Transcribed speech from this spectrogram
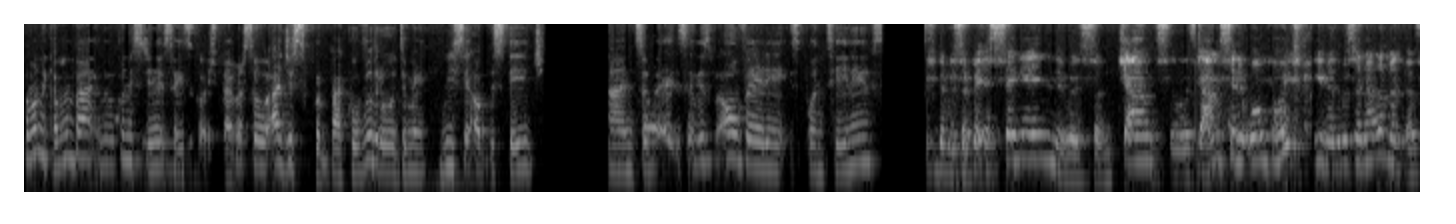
We're only coming back. Were going to stay outside Scottish Power. So I just went back over the road and we set up the stage. And so it was all very spontaneous. There was a bit of singing, there was some chants, there was dancing at one point. You know, there was an element of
